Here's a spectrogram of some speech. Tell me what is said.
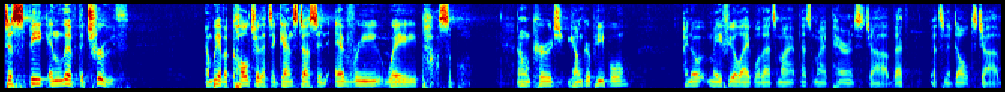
to speak and live the truth. And we have a culture that's against us in every way possible. And I'll encourage younger people. I know it may feel like, well, that's my, that's my parents' job. That, that's an adult's job.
